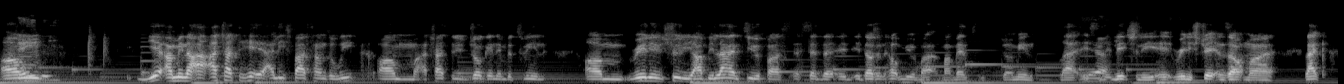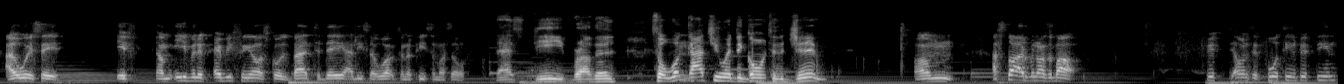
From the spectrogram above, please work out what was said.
Um, daily? yeah. I mean, I, I try to hit it at least five times a week. Um, I try to do jogging in between. Um, really and truly, I'd be lying to you if I said that it, it doesn't help me with my, my mental. Do you know what I mean? Like, it's Yeah. literally, it really straightens out my. Like I always say, if um, even if everything else goes bad today, at least I worked on a piece of myself. That's deep, brother. So what Mm. got you into going to the gym? Um, I started when I was about 50, I want to say 14, 15.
